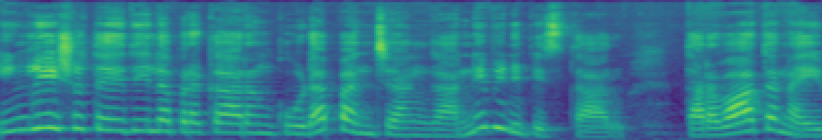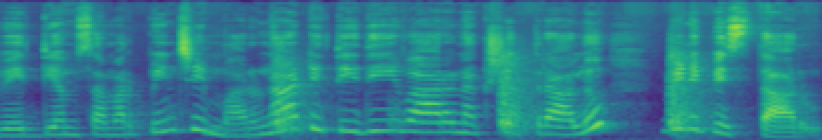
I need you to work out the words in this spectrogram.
ఇంగ్లీషు తేదీల ప్రకారం కూడా పంచాంగాన్ని వినిపిస్తారు. తర్వాత నైవేద్యం సమర్పించి మరునాటి తిది వార నక్షత్రాలు వినిపిస్తారు.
